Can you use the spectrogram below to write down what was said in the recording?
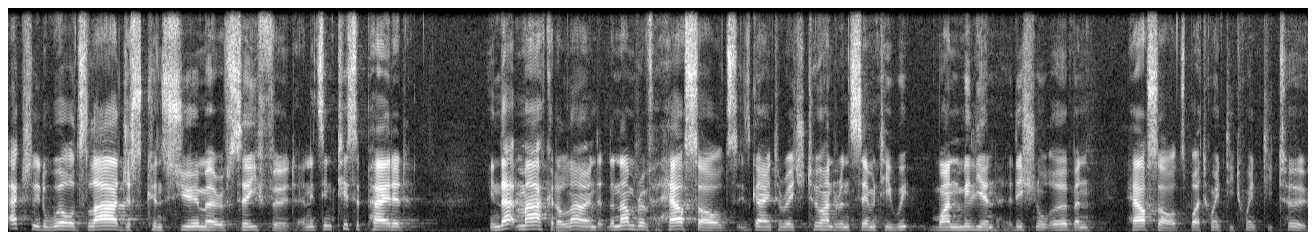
actually the world's largest consumer of seafood. And it's anticipated in that market alone that the number of households is going to reach 271 million additional urban households by 2022.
